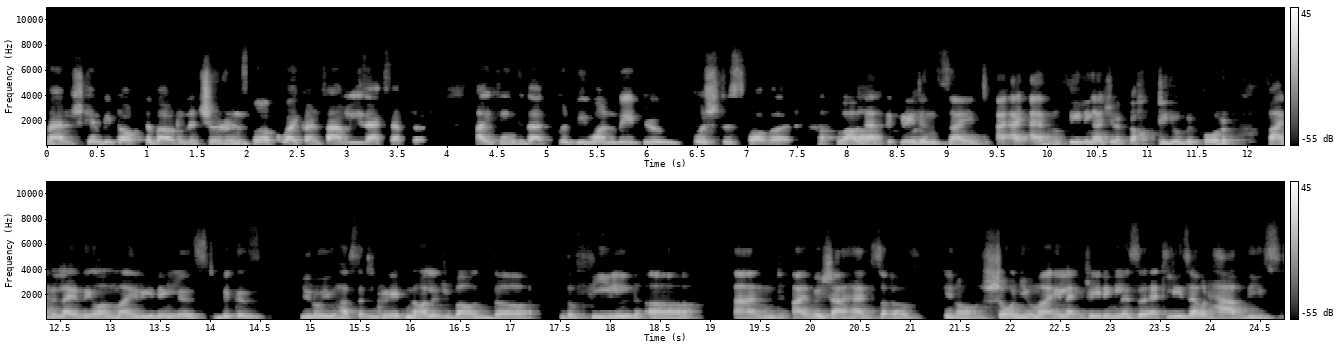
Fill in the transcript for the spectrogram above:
marriage can be talked about in a children's book, why can't families accept it? I think that could be one way to push this forward. Wow, that's a great insight. I, I, have a feeling I should have talked to you before finalizing all my reading list because you know you have such great knowledge about the the field, uh, and I wish I had sort of you know shown you my like reading list. So at least I would have these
